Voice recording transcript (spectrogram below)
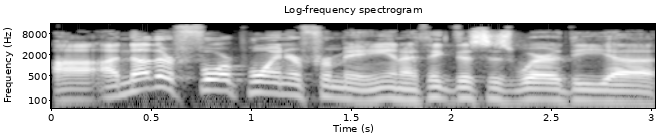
Uh, another four pointer for me, and I think this is where the uh,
